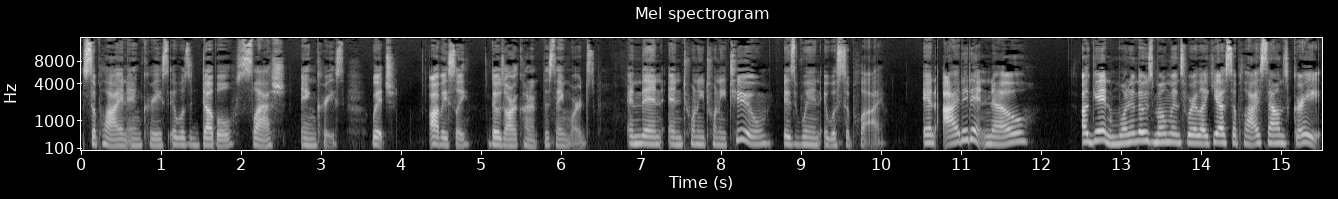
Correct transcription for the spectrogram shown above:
supply and increase, it was double slash increase, which obviously those are kind of the same words. And then in 2022 is when it was supply. And I didn't know. Again, one of those moments where, like, yeah, supply sounds great.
